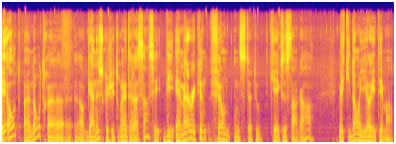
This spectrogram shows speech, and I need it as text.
Et autre, un autre euh, organisme que j'ai trouvé intéressant, c'est The American Film Institute, qui existe encore, mais qui, dont il a été membre.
